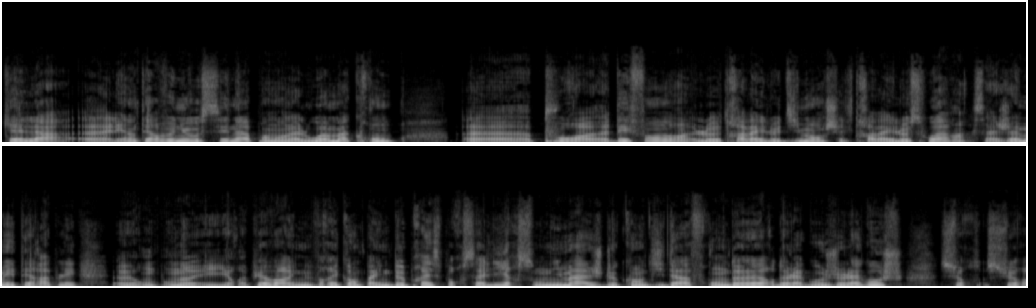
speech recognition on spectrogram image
qu'elle a, euh, elle est intervenue au Sénat pendant la loi Macron pour défendre le travail le dimanche et le travail le soir. Ça a jamais été rappelé. On, il y aurait pu avoir une vraie campagne de presse pour salir son image de candidat frondeur de la gauche de la gauche sur sur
